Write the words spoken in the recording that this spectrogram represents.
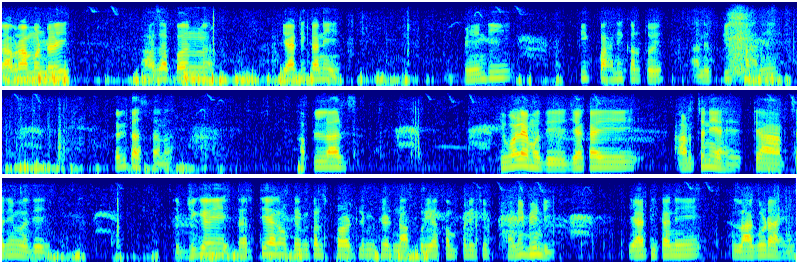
रामराम मंडळी. आज आपण या ठिकाणी भेंडी पीक पाहणी करतोय आणि पीक पाहणी करीत असताना आपल्याला आज हिवाळ्यामध्ये ज्या काही अडचणी आहेत त्या अडचणीमध्ये जी काही Dharti agro chemicals product limited Nagpur या कंपनीची फॅणी भेंडी या ठिकाणी लागवड आहे.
